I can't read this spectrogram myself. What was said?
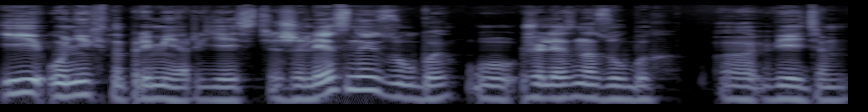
И у них, например, есть железные зубы у железнозубых э, ведьм.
